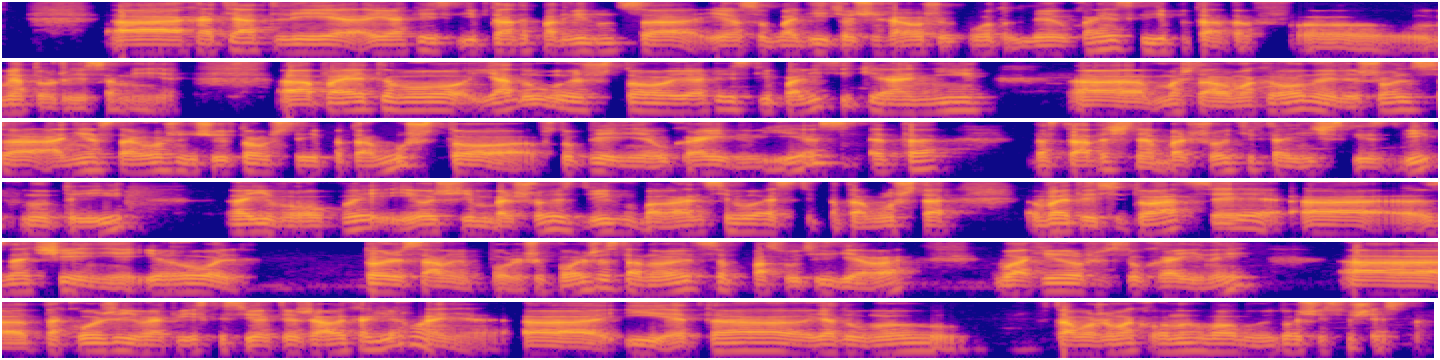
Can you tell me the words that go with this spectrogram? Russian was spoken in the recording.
Хотят ли европейские депутаты подвинуться и освободить очень хорошую квоту для украинских депутатов? У меня тоже есть сомнения. Поэтому я думаю, что европейские политики, они Э, масштаба Макрона или Шольца, они осторожничают в том числе и потому, что вступление Украины в ЕС – это достаточно большой тектонический сдвиг внутри э, Европы и очень большой сдвиг в балансе власти, потому что в этой ситуации э, значение и роль той же самой Польши, Польша становится, по сути дела, блокировавшись с Украиной, э, такой же европейской сверхдержавой, как Германия. Э, и это, я думаю, того же Макрона волнует очень существенно.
